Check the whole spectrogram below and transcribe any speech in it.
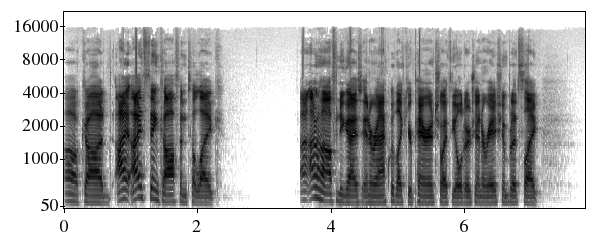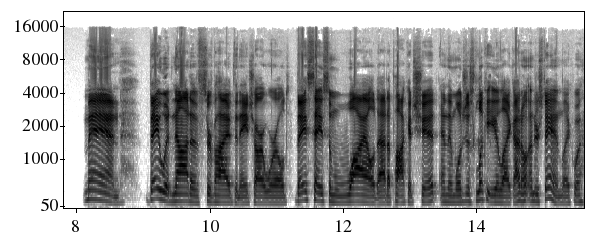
Oh God, I I think often to like, I, I don't know how often you guys interact with like your parents or like the older generation, but it's like, man, they would not have survived an HR world. They say some wild out of pocket shit, and then we'll just look at you like I don't understand. Like, well,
